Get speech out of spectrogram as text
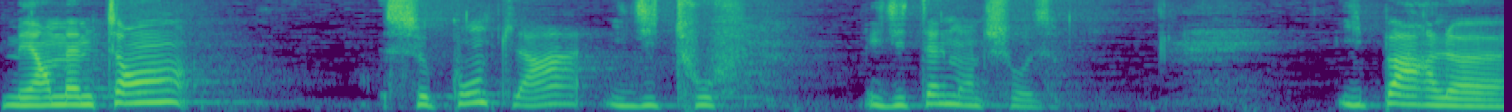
Mais en même temps, ce conte-là, il dit tout. Il dit tellement de choses. Il parle euh,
